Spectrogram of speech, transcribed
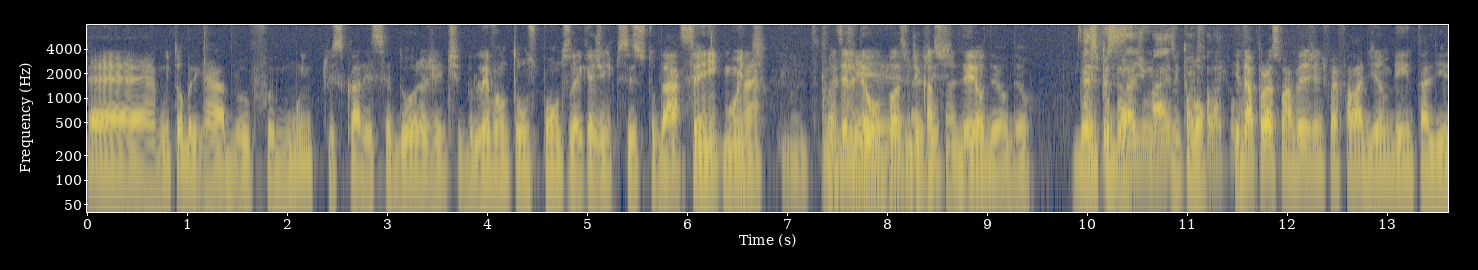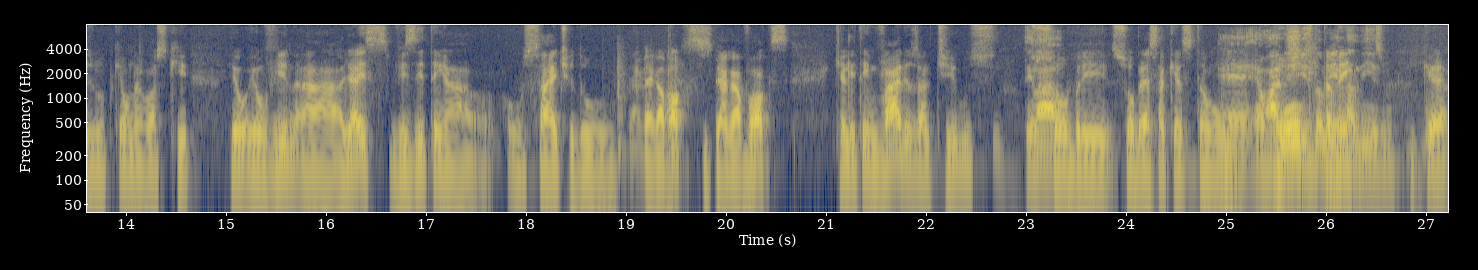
É, muito obrigado, foi muito esclarecedor. A gente levantou uns pontos aí que a gente precisa estudar. Sim, muito. Né? muito. Mas ele deu boas a gente- indicações. Deu, deu, deu. Mas se Muito precisar bom, de mais, muito pode bom. falar que eu E da próxima vez a gente vai falar de ambientalismo, porque é um negócio que eu, eu vi. na- aliás, visitem a- o site do, Pega a do Vox? PH Vox, que ali tem vários artigos Tem lá- sobre, sobre essa questão. É, é o raio-x do também, ambientalismo. Que é,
